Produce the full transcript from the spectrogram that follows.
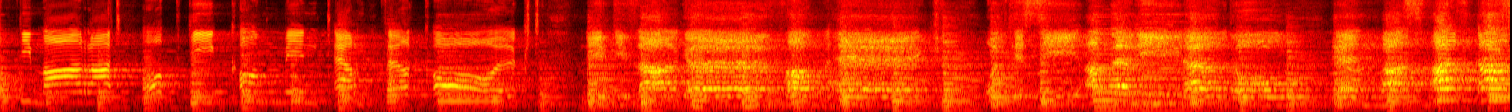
ob die Marat, ob die Komintern verkolkt. Nehmt die Flagge vom Heck und hisst sie am Berliner Dom, denn was hat das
